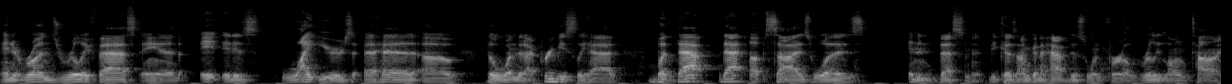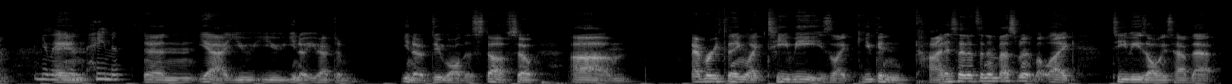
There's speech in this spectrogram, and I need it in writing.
and it runs really fast, and it, it is light years ahead of the one that I previously had. But that that upsize was an investment because I'm gonna have this one for a really long time, and you're making and- payments. and yeah, you you you know you have to you know do all this stuff. So um, everything like TVs, like you can kind of say that's an investment, but like TVs always have that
